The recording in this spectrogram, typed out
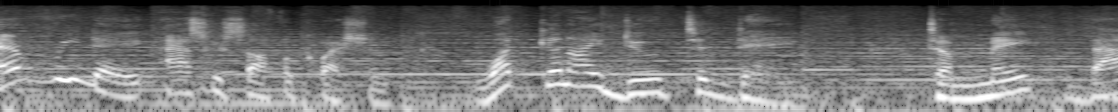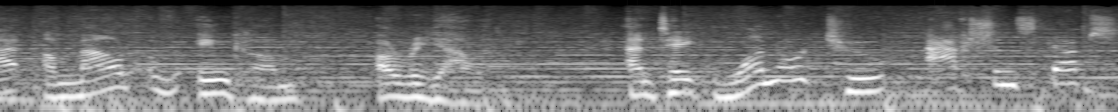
every day ask yourself a question What can I do today to make that amount of income a reality? And take one or two action steps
